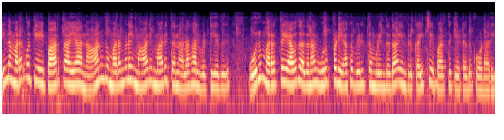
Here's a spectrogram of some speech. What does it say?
இந்த மரங்கொத்தியைப் பார்த்தாயா நான்கு மரங்களை மாறி மாறி தன் அழகால் வெட்டியது. ஒரு மரத்தையாவது அதனால் உருப்படியாக வீழ்த்த முடிந்ததா என்று கயிற்றை பார்த்து கேட்டது கோடாரி.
